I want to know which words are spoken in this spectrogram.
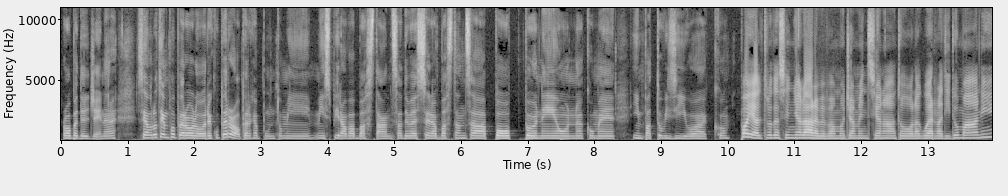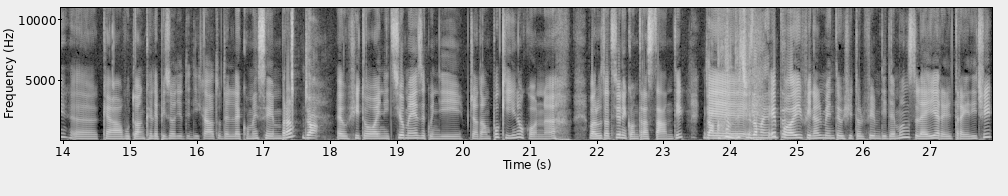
roba del genere. Se avrò tempo però lo recupererò perché appunto mi, mi ispirava abbastanza, deve essere abbastanza pop, neon come impatto visivo, ecco. Poi, altro da segnalare, avevamo già menzionato La guerra di domani, eh, che ha avuto anche l'episodio dedicato dell'È come sembra. Già, È uscito a inizio mese, quindi già da un pochino, con eh, valutazioni contrastanti. Già, e, decisamente. E poi finalmente è uscito il film di Demon Slayer, il 13,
